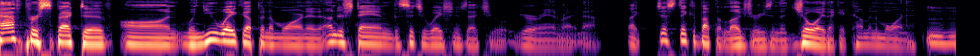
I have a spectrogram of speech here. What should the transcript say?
Have perspective on when you wake up in the morning and understand the situations that you you're in right now. Like just think about the luxuries and the joy that could come in the morning. Mm-hmm.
